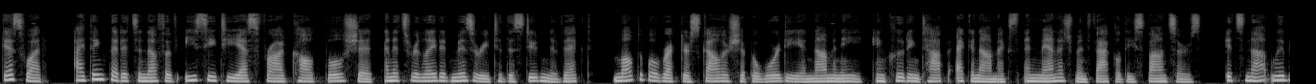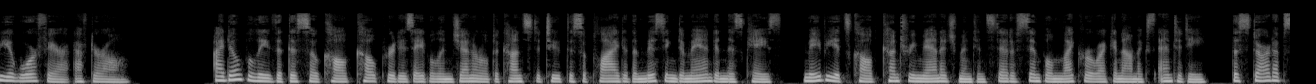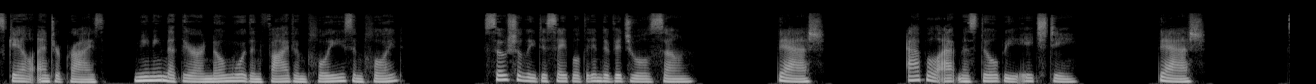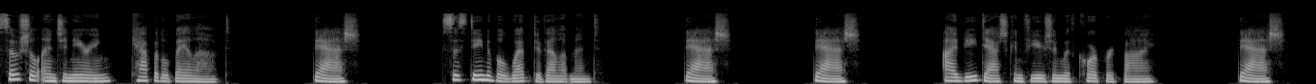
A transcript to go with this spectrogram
Guess what? I think that it's enough of ECTS fraud called bullshit and its related misery to the student evict, multiple Rector Scholarship awardee and nominee, including top economics and management faculty sponsors. It's not Libya warfare after all. I don't believe that this so called culprit is able in general to constitute the supply to the missing demand in this case. Maybe it's called country management instead of simple microeconomics entity, the startup scale enterprise, meaning that there are no more than five employees employed? Socially disabled individuals zone. Dash. Apple Atmos Dolby HD. Dash. Social engineering, capital bailout. Dash. Sustainable web development. Dash. Dash. IB dash confusion with corporate buy. Dash.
